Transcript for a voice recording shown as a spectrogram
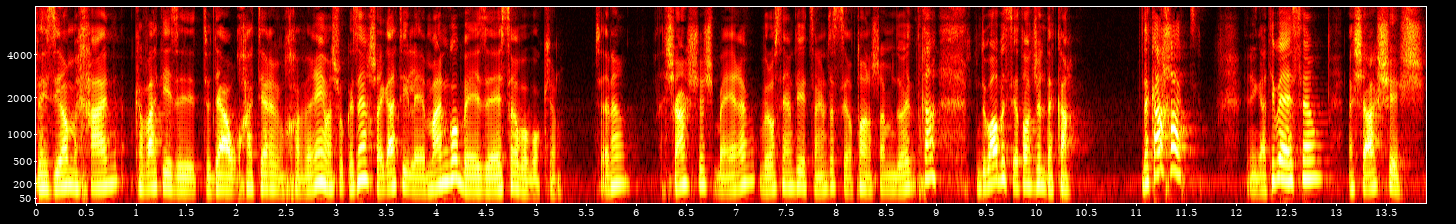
ואיזה יום אחד, קבעתי איזה, אתה יודע, ארוחת ערב עם חברים, משהו כזה, עכשיו הגעתי למנגו באיזה עשר בבוקר, בסדר? השעה שש בערב, ולא סיימתי לצלם את הסרטון, עכשיו מדברת איתך, מדובר בסרטון של דקה. דקה אחת. אני הגעתי בעשר, השעה שש.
